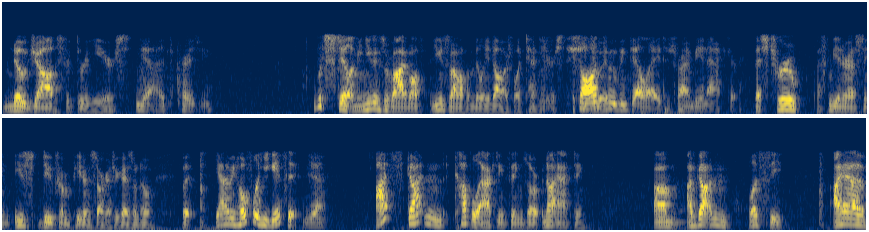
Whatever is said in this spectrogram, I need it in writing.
no jobs for three years. Yeah, it's crazy. Which still, I mean, you can survive off you can survive off a million dollars for like ten years. Sean's moving to LA to try and be an actor. That's true. That's gonna be interesting. He's a dude from Peter and Starcatcher. You guys don't know him, but yeah, I mean, hopefully he gets it. Yeah. I've gotten a couple acting things, or not acting. Um, I've gotten. Let's see. I have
